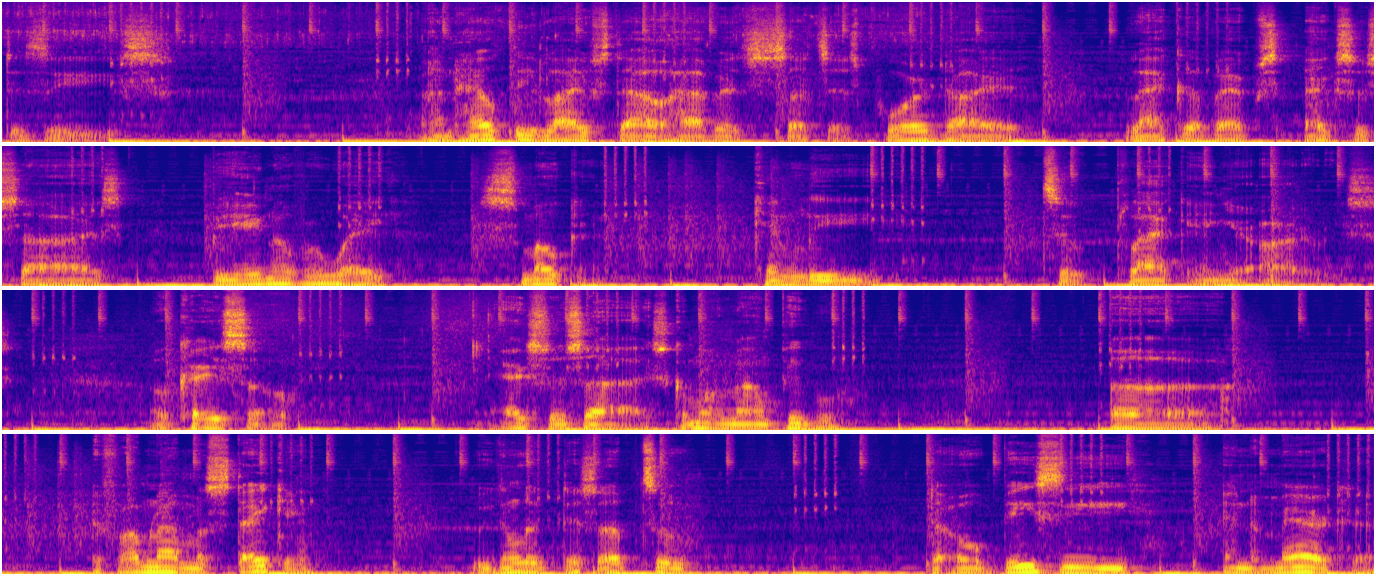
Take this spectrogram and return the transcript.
disease. Unhealthy lifestyle habits such as poor diet, lack of ex- exercise, being overweight, smoking can lead to plaque in your arteries. Okay, so exercise. Come on now, people. Uh, if I'm not mistaken, we can look this up too. The obesity in America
